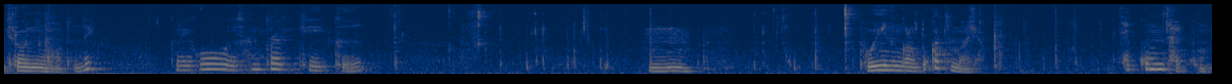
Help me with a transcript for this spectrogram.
들어있는 것 같은데? 그리고 이 산딸기 케이크. 음. 보이는 거랑 똑같은 맛이야. 새콤달콤.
